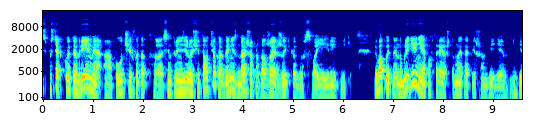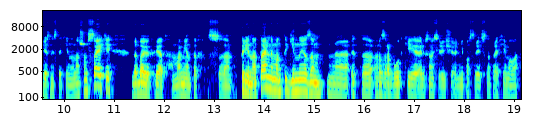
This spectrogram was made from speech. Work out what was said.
Спустя какое-то время, а, получив этот а, синхронизирующий толчок, организм дальше продолжает жить как бы в своей ритмике. Любопытное наблюдение. Я повторяю, что мы это опишем в виде интересной статьи на нашем сайте, добавив ряд моментов с а, пренатальным антогенезом. Это разработки Александра Васильевича непосредственно Трофимова.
